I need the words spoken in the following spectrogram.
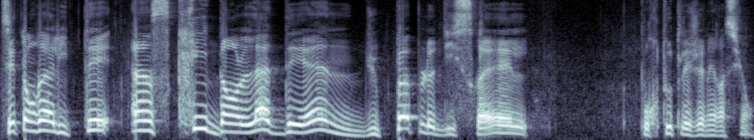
c'est en réalité inscrit dans l'ADN du peuple d'Israël pour toutes les générations.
